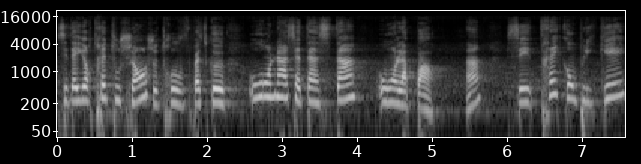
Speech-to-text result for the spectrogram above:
C'est d'ailleurs très touchant, je trouve, parce que où on a cet instinct, où on l'a pas. Hein, c'est très compliqué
